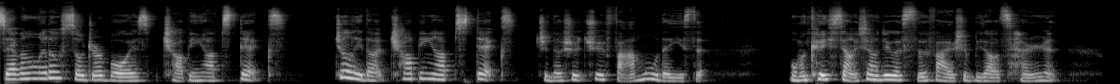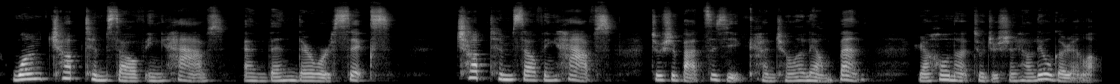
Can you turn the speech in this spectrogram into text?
Seven little soldier boys chopping up sticks。这里的 chopping up sticks 指的是去伐木的意思。我们可以想象这个死法也是比较残忍。One chopped himself in halves, and then there were six chopped himself in halves，就是把自己砍成了两半，然后呢，就只剩下六个人了。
